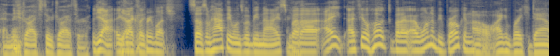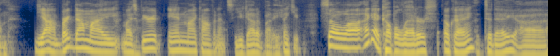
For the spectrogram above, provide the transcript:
and then drives through drive through. Yeah, exactly. Yeah, pretty much. So some happy ones would be nice, but Yeah. uh, I I feel hooked, but I, I want to be broken. Oh, I can break you down. yeah, break down my my spirit and my confidence. You got it, buddy. Thank you. So uh, I got a couple letters Okay. today. Uh,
